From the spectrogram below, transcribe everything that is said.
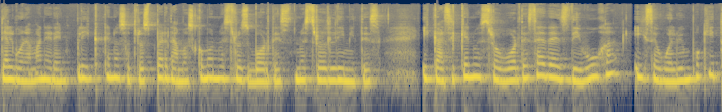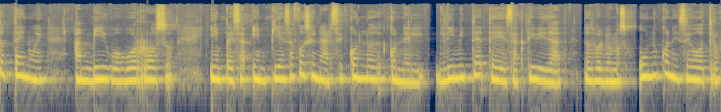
de alguna manera implica que nosotros perdamos como nuestros bordes, nuestros límites, y casi que nuestro borde se desdibuja y se vuelve un poquito tenue, ambiguo, borroso, y empieza, a fusionarse con, el límite de esa actividad. Nos volvemos uno con ese otro,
